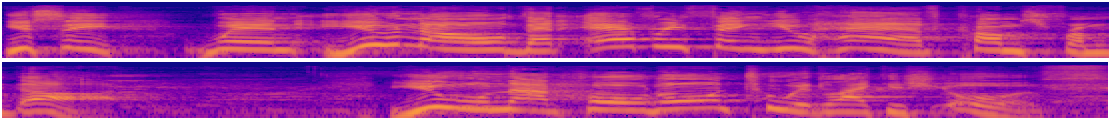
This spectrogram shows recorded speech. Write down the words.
You see, when you know that everything you have comes from God, you will not hold on to it like it's yours.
